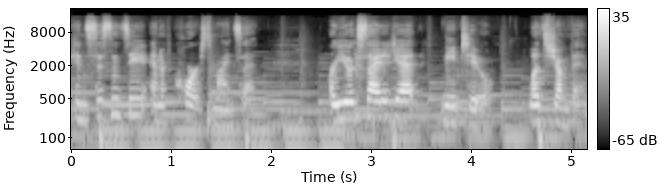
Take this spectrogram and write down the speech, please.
consistency, and of course, mindset. Are you excited yet? Me too. Let's jump in.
